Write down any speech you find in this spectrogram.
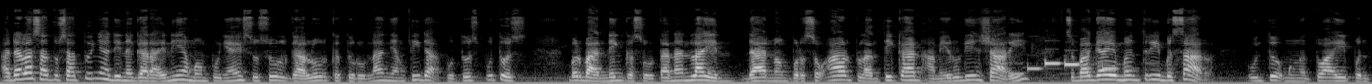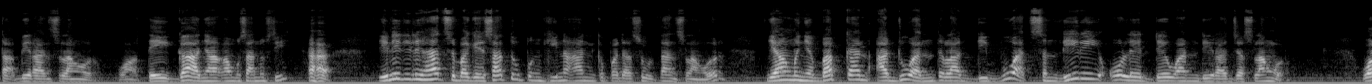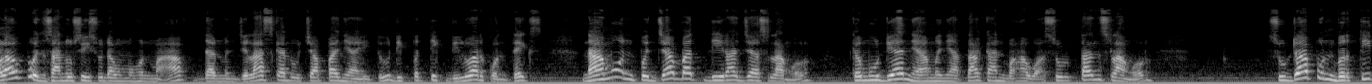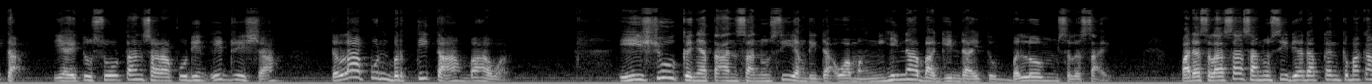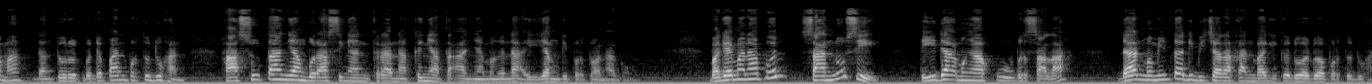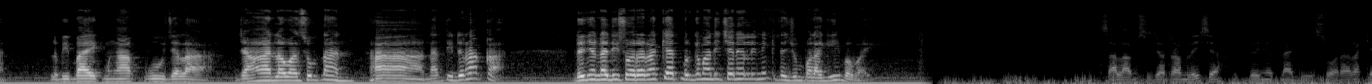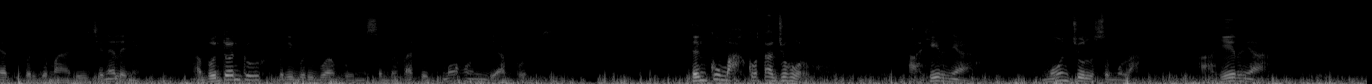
adalah satu-satunya di negara ini yang mempunyai susul galur keturunan yang tidak putus-putus berbanding kesultanan lain dan mempersoal pelantikan Amiruddin Syari sebagai menteri besar untuk mengetuai pentadbiran Selangor. Wah, teganya kamu Sanusi. Ini dilihat sebagai satu penghinaan kepada Sultan Selangor yang menyebabkan aduan telah dibuat sendiri oleh Dewan Diraja Selangor. Walaupun Sanusi sudah memohon maaf dan menjelaskan ucapannya itu dipetik di luar konteks, namun pejabat di Raja Selangor kemudiannya menyatakan bahawa Sultan Selangor sudah pun bertitah iaitu Sultan Sarafuddin Idris Shah telah pun bertitah bahawa isu kenyataan Sanusi yang didakwa menghina baginda itu belum selesai. Pada Selasa, Sanusi dihadapkan ke mahkamah dan turut berdepan pertuduhan hasutan yang berasingan kerana kenyataannya mengenai yang di Pertuan Agong. Bagaimanapun, Sanusi tidak mengaku bersalah dan meminta dibicarakan bagi kedua-dua pertuduhan. Lebih baik mengaku je lah. Jangan lawan Sultan. Ha, nanti deraka. Dengan nadi suara rakyat bergema di channel ini. Kita jumpa lagi. Bye-bye. Salam sejahtera Malaysia. Denyut nadi suara rakyat bergema di channel ini. Ampun tuanku, beribu-ribu ampun Sebab batik mohon diampun. Tengku Mahkota Johor Akhirnya muncul semula. Akhirnya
